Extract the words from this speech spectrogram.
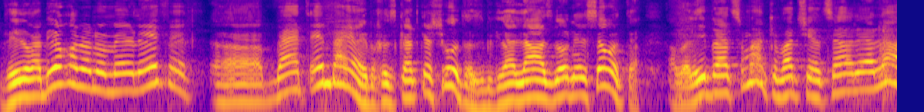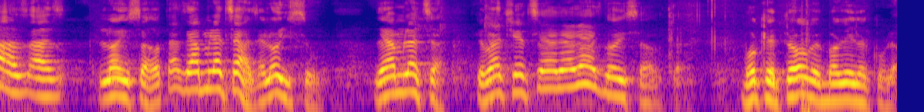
ואילו רבי יוחנן אומר להפך, הבת אין בעיה, היא בחזקת כשרות, אז בגלל לעז לא נאסור אותה. אבל היא בעצמה, כיוון שיצא עליה לעז, אז לא יישא אותה, זה המלצה, זה לא איסור, זה המלצה. כיוון שיצא עליה לעז, לא יישא אותה. בוקר טוב ובריא לכולם.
